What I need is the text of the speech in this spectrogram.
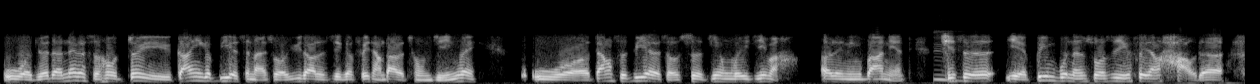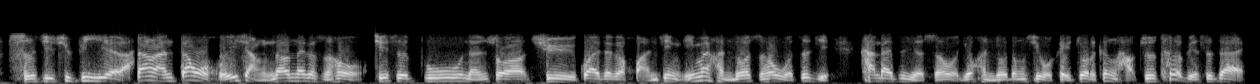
我觉得那个时候对于刚一个毕业生来说，遇到的是一个非常大的冲击，因为我当时毕业的时候是金融危机嘛。二零零八年，其实也并不能说是一个非常好的时机去毕业了。当然，当我回想到那个时候，其实不能说去怪这个环境，因为很多时候我自己看待自己的时候，有很多东西我可以做得更好。就是特别是在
